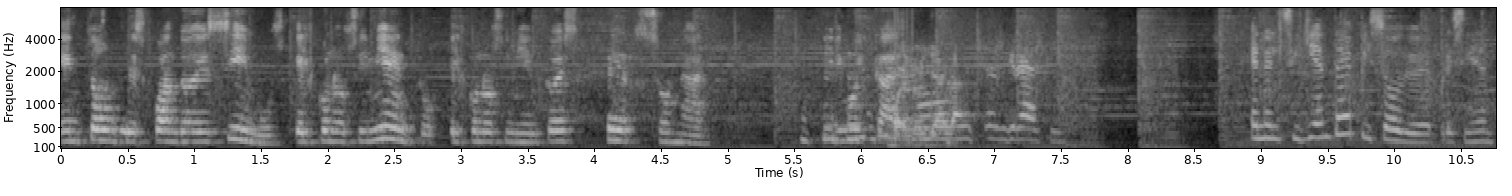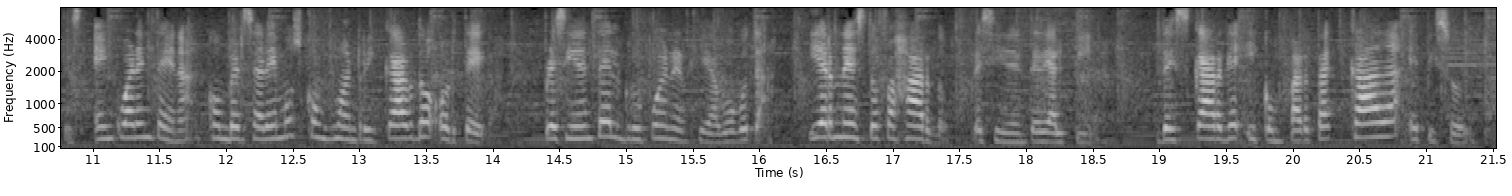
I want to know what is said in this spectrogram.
Entonces, cuando decimos el conocimiento, el conocimiento es personal y muy caro. Muchas gracias. En el siguiente episodio de Presidentes en Cuarentena conversaremos con Juan Ricardo Ortega, presidente del Grupo Energía Bogotá, y Ernesto Fajardo, presidente de Alpina. Descargue y comparta cada episodio.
